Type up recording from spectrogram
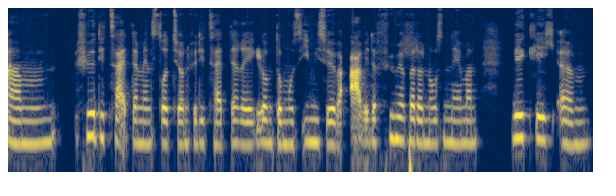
ähm, für die Zeit der Menstruation, für die Zeit der Regel, und da muss ich mich selber auch wieder viel mehr bei der Nase nehmen, wirklich ähm,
